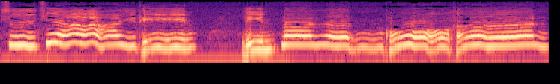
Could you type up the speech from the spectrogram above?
是家庭，令那人可恨。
